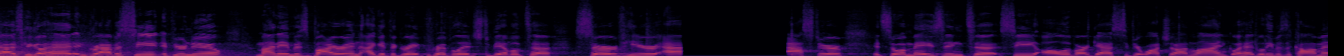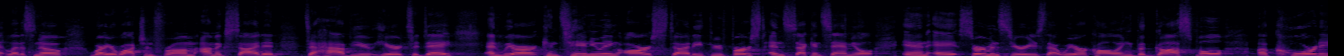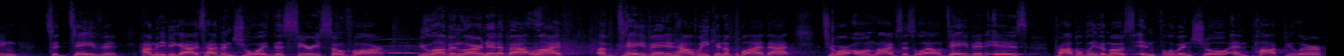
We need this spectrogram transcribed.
guys could go ahead and grab a seat. If you're new, my name is Byron. I get the great privilege to be able to serve here as pastor. It's so amazing to see all of our guests. If you're watching online, go ahead and leave us a comment. Let us know where you're watching from. I'm excited to have you here today. And we are continuing our study through 1st and 2nd Samuel in a sermon series that we are calling The Gospel According to David. How many of you guys have enjoyed this series so far? You love and learning about life of David and how we can apply that to our own lives as well. David is probably the most influential and popular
